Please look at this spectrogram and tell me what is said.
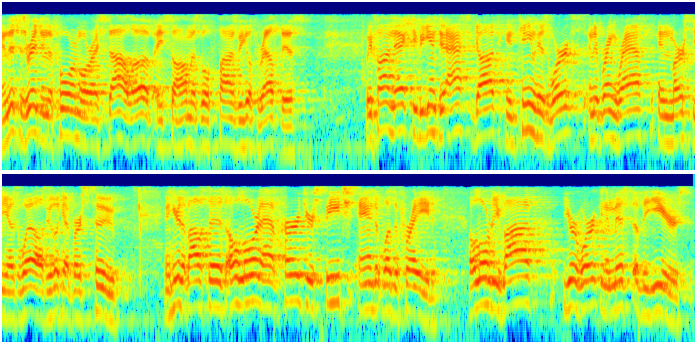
And this is written in the form or a style of a psalm, as we'll find as we go throughout this. We find next he begins to ask God to continue his works and to bring wrath and mercy as well, as we look at verse 2. And here the Bible says, O Lord, I have heard your speech and was afraid. O Lord, revive your work in the midst of the years.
